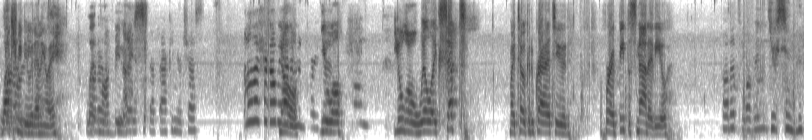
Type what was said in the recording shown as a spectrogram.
Watch me do it Nice. anyway. Let Not mod be everything, I will nice. Put that back in your chest. Oh, I forgot we had No, inventory. You will, you will, will accept my token of gratitude before I beat the snot out of you. Oh, that's loving. You're so mean.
